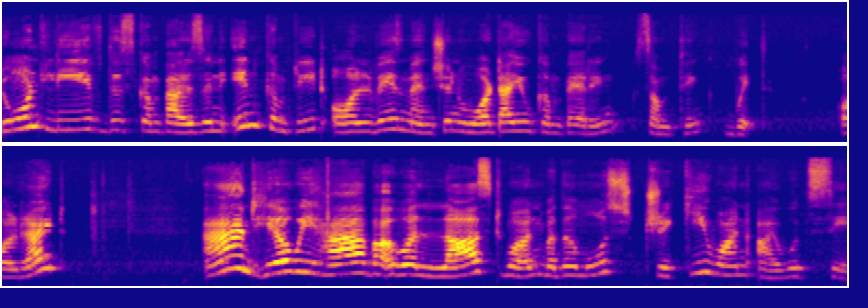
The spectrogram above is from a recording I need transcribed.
don't leave this comparison incomplete always mention what are you comparing something with all right and here we have our last one but the most tricky one i would say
